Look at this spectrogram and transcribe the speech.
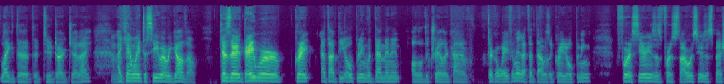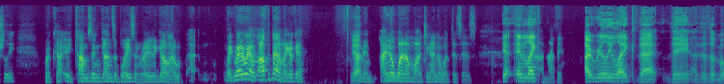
like the the two Dark Jedi. I Mhm. can't wait to see where we go though, because they they were great. I thought the opening with them in it, although the trailer kind of took away from it, I thought that was a great opening for a series, as for a Star Wars series, especially where it comes in guns a blazing, ready to go. Mhm. I, I- like right away, I was off the bat. I'm like, okay, yeah, I'm in. I know what I'm watching. I know what this is. yeah, and Uh, like I'm happy. I really like that they uh, the, the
